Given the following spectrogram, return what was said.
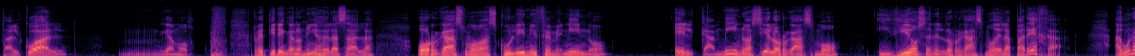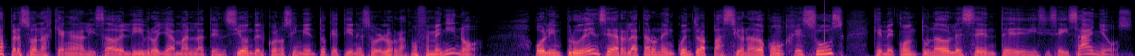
tal cual, mm, digamos, retiren a los niños de la sala, orgasmo masculino y femenino, el camino hacia el orgasmo y Dios en el orgasmo de la pareja. Algunas personas que han analizado el libro llaman la atención del conocimiento que tiene sobre el orgasmo femenino, o la imprudencia de relatar un encuentro apasionado con Jesús que me contó un adolescente de 16 años.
